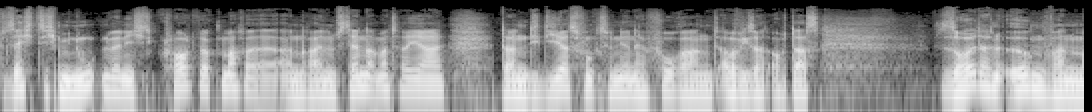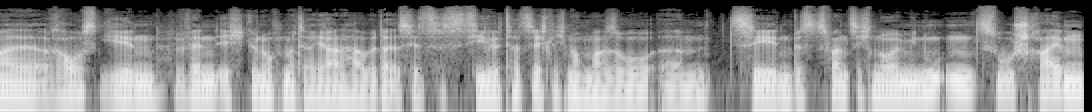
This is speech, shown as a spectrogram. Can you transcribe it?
60 Minuten, wenn ich Crowdwork mache an reinem Stand-up-Material. Dann die Dias funktionieren hervorragend. Aber wie gesagt, auch das soll dann irgendwann mal rausgehen, wenn ich genug Material habe. Da ist jetzt das Ziel tatsächlich nochmal so ähm, 10 bis 20 neue Minuten zu schreiben.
